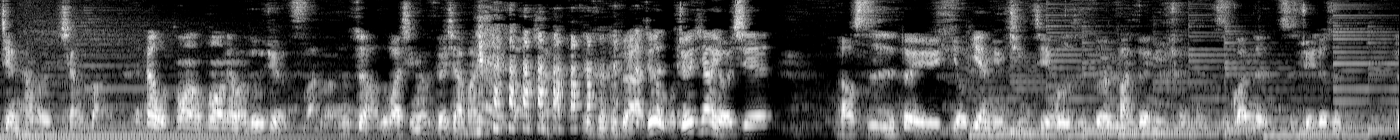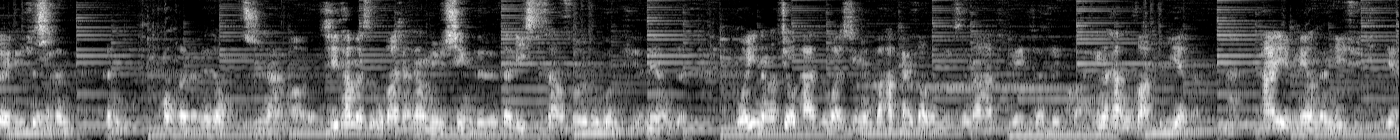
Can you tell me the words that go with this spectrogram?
健康的想法。但我通常碰到那种都会觉得很烦嘛，最好是外星人飞下把你搞一下。对啊，就是我觉得像有一些老是对于有厌女情节，或者是对反对女权的直观的直觉，就是对女性很很痛恨的那种直男，好了，其实他们是无法想象女性的在历史上所有的问题的那种人。唯一能够救他是外星人，把他改造成女生，让他体验一下最快，因为他无法体验啊。他也没有能力去体验，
